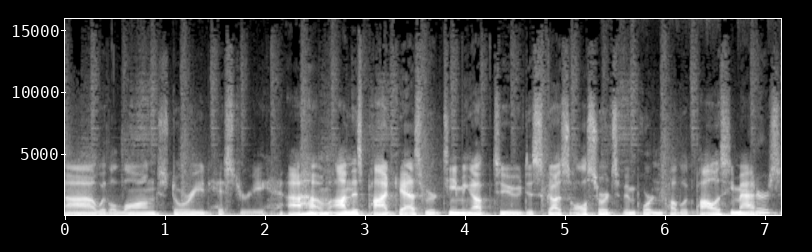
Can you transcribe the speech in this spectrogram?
uh, with a long storied history. Um, on this podcast, we're teaming up to discuss all sorts of important public policy matters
